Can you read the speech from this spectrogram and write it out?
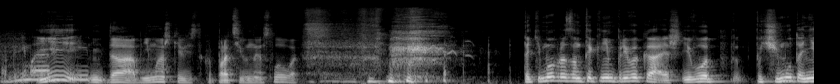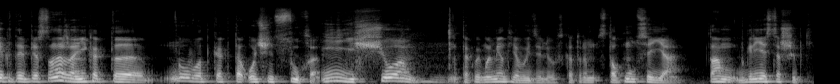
Обнимашки. И, да, обнимашки, есть такое противное слово. Таким образом, ты к ним привыкаешь. И вот почему-то некоторые персонажи, они как-то, ну вот как-то очень сухо. И еще такой момент я выделю, с которым столкнулся я. Там в игре есть ошибки.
